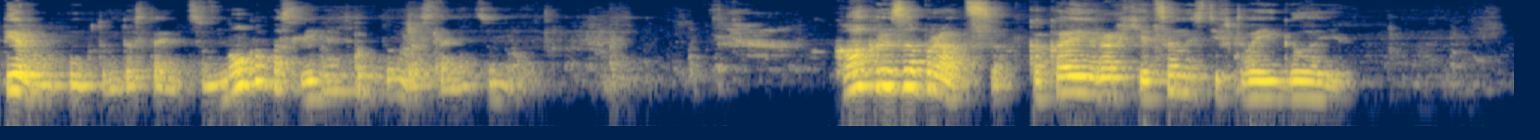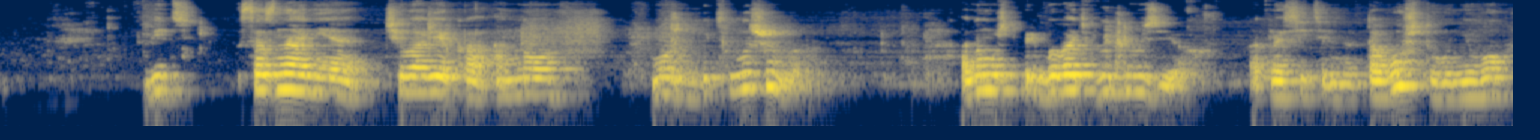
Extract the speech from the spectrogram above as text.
первым пунктом достанется много, последним пунктом достанется мало. Как разобраться, какая иерархия ценностей в твоей голове? Ведь сознание человека, оно может быть лживо, оно может пребывать в иллюзиях относительно того, что у него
